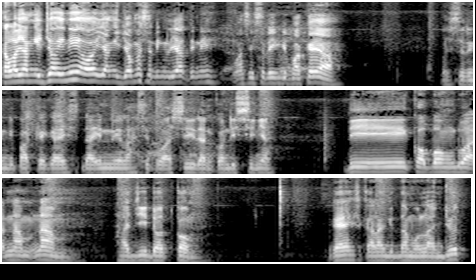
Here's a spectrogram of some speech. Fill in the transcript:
Kalau yang hijau ini, oh yang hijau mah sering lihat ini, masih sering dipakai ya. Masih sering dipakai guys. Dan inilah situasi dan kondisinya di Kobong 266 haji.com. Oke, sekarang kita mau lanjut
